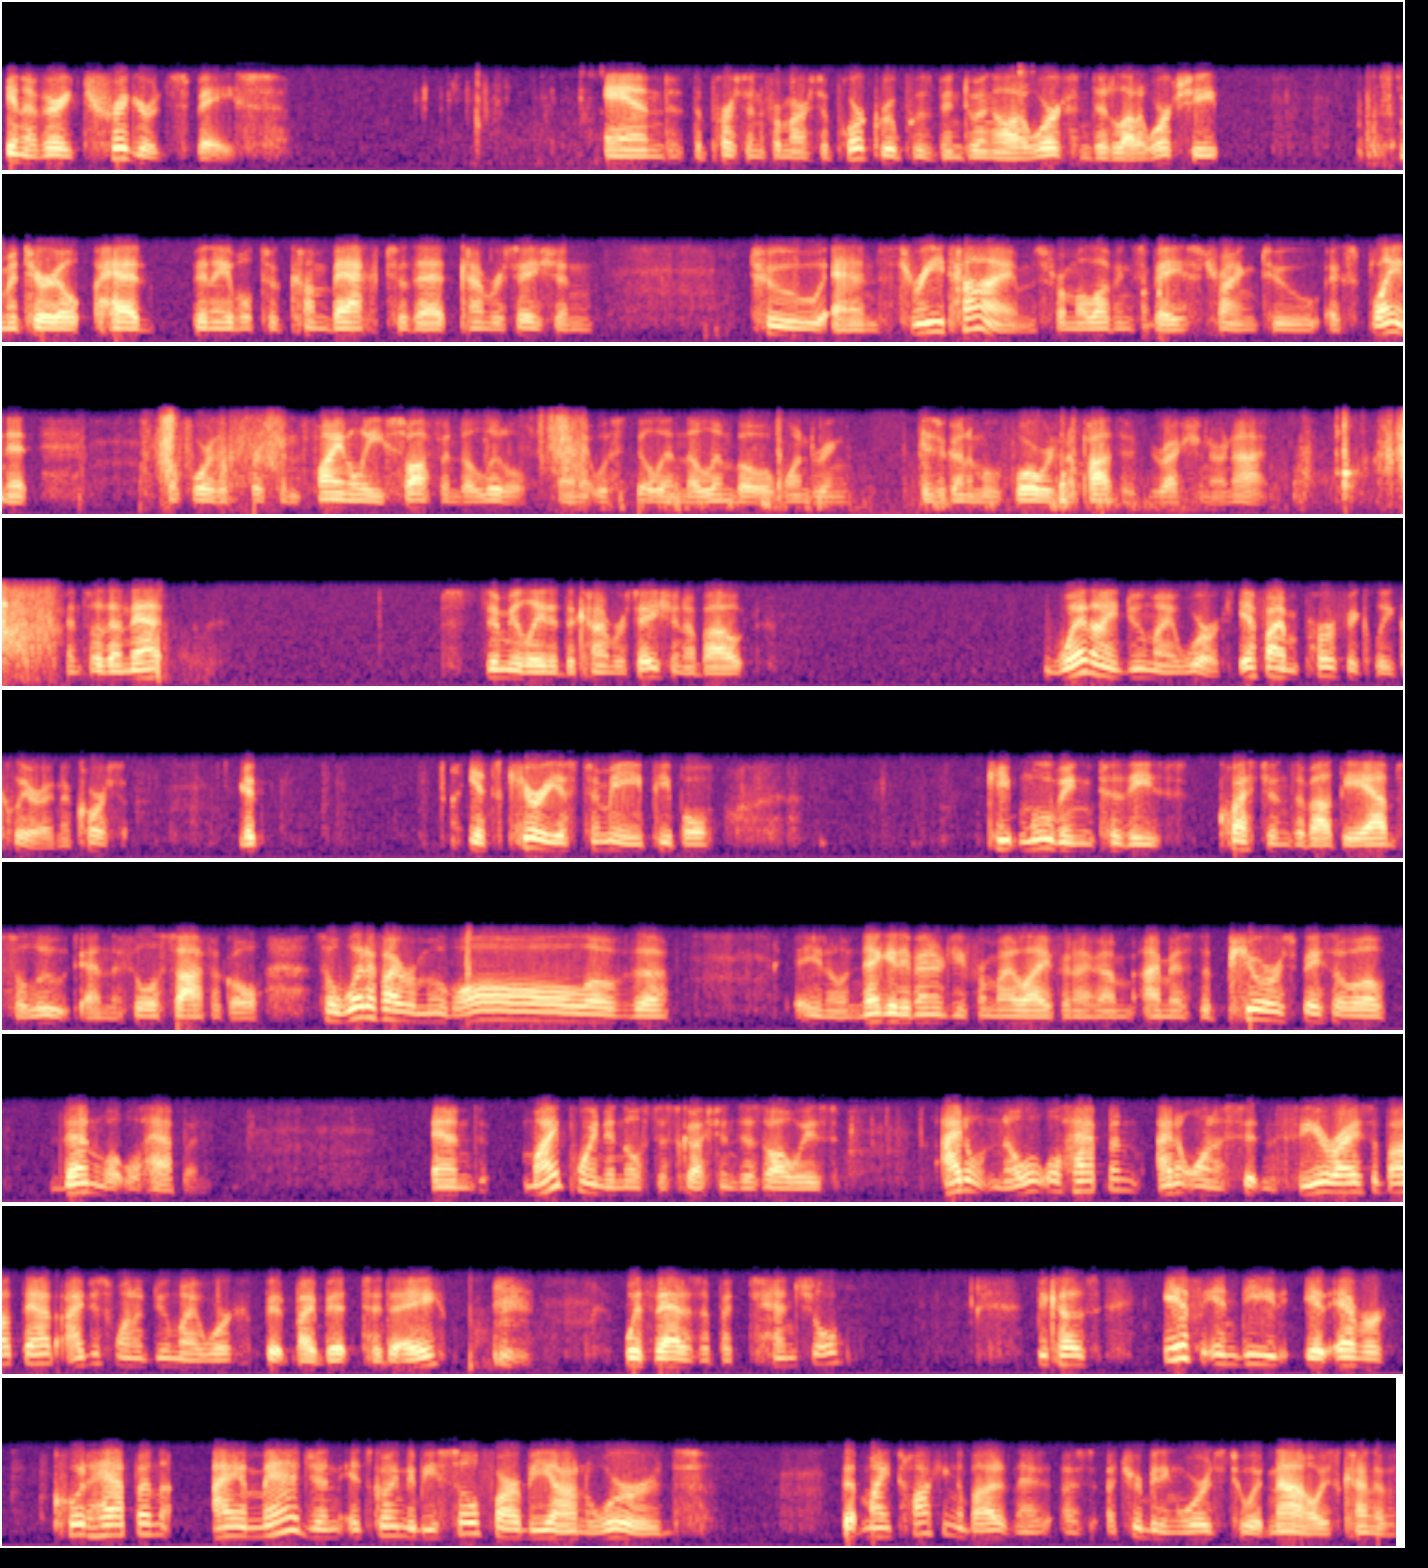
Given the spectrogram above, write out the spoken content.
in a very triggered space. And the person from our support group who's been doing a lot of work and did a lot of worksheet material had been able to come back to that conversation two and three times from a loving space trying to explain it before the person finally softened a little and it was still in the limbo of wondering is it going to move forward in a positive direction or not. And so then that stimulated the conversation about when I do my work, if I'm perfectly clear, and of course it it's curious to me people keep moving to these questions about the absolute and the philosophical. So what if I remove all of the you know negative energy from my life and I'm I'm as the pure space of love? Then what will happen? And my point in those discussions is always I don't know what will happen. I don't want to sit and theorize about that. I just want to do my work bit by bit today with that as a potential. Because if indeed it ever could happen, I imagine it's going to be so far beyond words that my talking about it and attributing words to it now is kind of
